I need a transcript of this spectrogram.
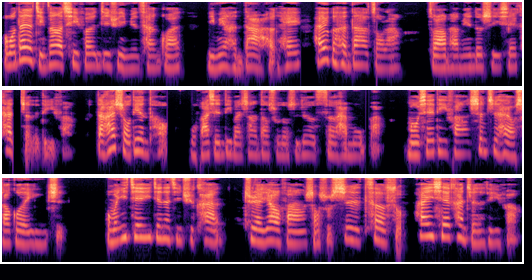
我们带着紧张的气氛进去里面参观。里面很大很黑，还有个很大的走廊，走廊旁边都是一些看诊的地方。打开手电筒，我发现地板上到处都是热色和木板，某些地方甚至还有烧过的银纸。我们一间一间的进去看，去了药房、手术室、厕所，还有一些看诊的地方。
